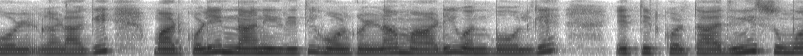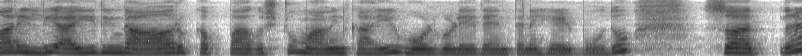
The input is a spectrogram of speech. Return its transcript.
ಹೋಳುಗಳಾಗಿ ಮಾಡ್ಕೊಳ್ಳಿ. ನಾನು ಈ ರೀತಿ ಹೋಳುಗಳನ್ನ ಮಾಡಿ ಒಂದು ಬೌಲ್ಗೆ ಎತ್ತಿಟ್ಕೊಳ್ತಾ ಇದ್ದೀನಿ ಸುಮಾರು ಇಲ್ಲಿ ಐದರಿಂದ ಆರು ಕಪ್ ಆಗೋಷ್ಟು ಮಾವಿನಕಾಯಿ ಹೋಳುಗಳಿದೆ ಅಂತಲೇ ಹೇಳ್ಬೋದು. ಸೊ ಅಂದರೆ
